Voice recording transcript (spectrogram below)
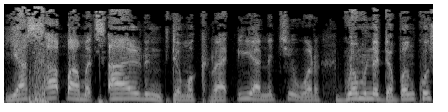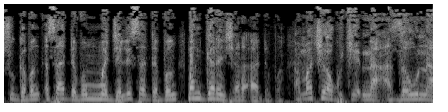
ya saba ma tsarin demokradiyya na cewar gwamna daban ko shugaban kasa daban majalisa daban ɓangaren shari'a daban. Amma cewa kuke ina a zauna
